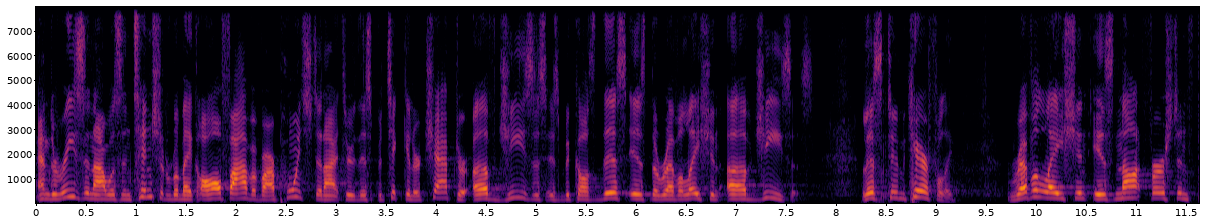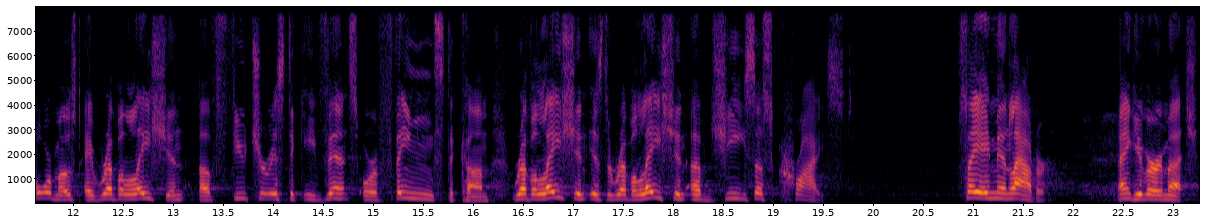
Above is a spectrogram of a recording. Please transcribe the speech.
And the reason I was intentional to make all five of our points tonight through this particular chapter of Jesus is because this is the revelation of Jesus. Listen to me carefully. Revelation is not first and foremost a revelation of futuristic events or of things to come. Revelation is the revelation of Jesus Christ. Say amen louder. Thank you very much.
